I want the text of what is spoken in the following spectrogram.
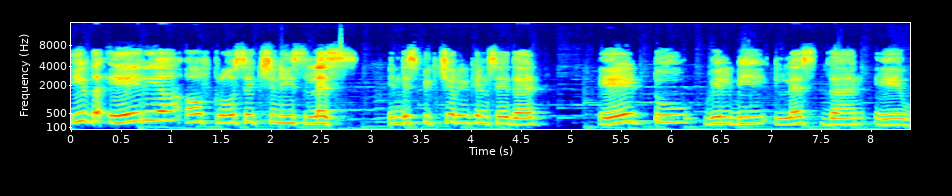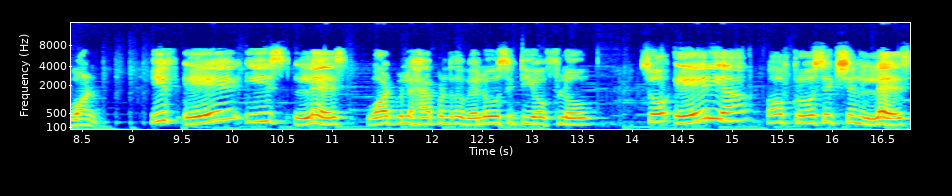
if the area of cross section is less in this picture you can say that a2 will be less than a1 if a is less what will happen to the velocity of flow? So area of cross section less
